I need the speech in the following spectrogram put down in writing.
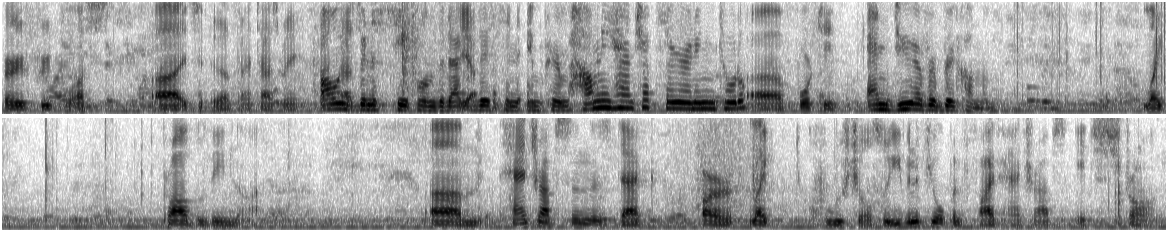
or your free plus. Uh, it's uh, Phantazmay. Always been a staple in the deck. Yeah. This and Imperium. How many hand traps are you running in total? Uh, 14. and do you ever brick on them? Like, probably not. Um, hand traps in this deck are like crucial. So even if you open five hand traps, it's strong.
